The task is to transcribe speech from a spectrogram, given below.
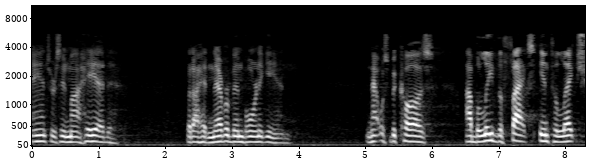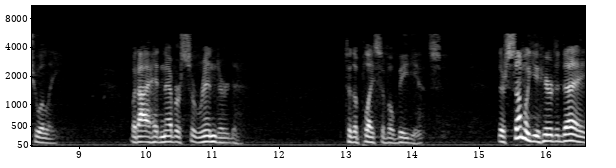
answers in my head, but I had never been born again. And that was because I believed the facts intellectually, but I had never surrendered to the place of obedience. There's some of you here today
